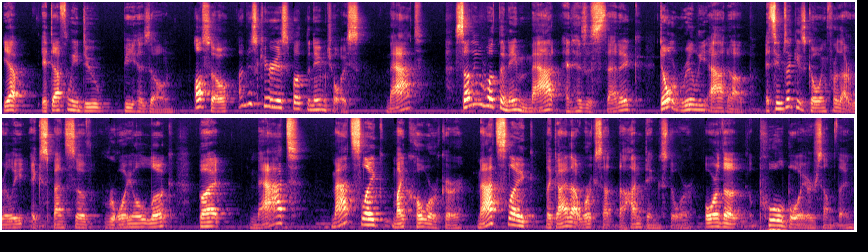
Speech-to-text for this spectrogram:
Yep, it definitely do be his own. Also, I'm just curious about the name choice. Matt? Something about the name Matt and his aesthetic don't really add up. It seems like he's going for that really expensive royal look, but Matt? Matt's like my coworker. Matt's like the guy that works at the hunting store or the pool boy or something.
